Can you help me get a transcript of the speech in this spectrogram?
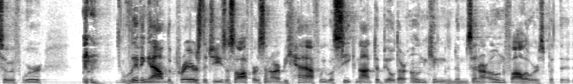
So if we're living out the prayers that Jesus offers in our behalf, we will seek not to build our own kingdoms and our own followers, but that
